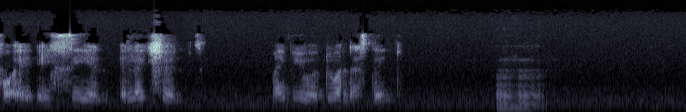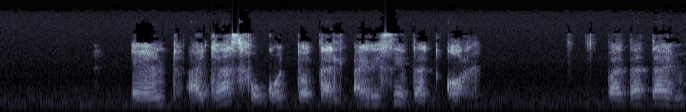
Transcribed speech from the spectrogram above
for AAC and elections. Maybe you do understand. Mm-hmm. And I just forgot totally. I received that call. But that time,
